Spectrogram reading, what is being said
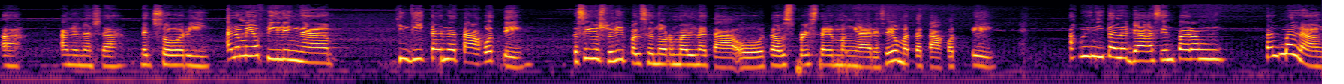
ah, ano na siya, nag-sorry. Alam mo yung feeling na hindi ka natakot eh. Kasi usually pag sa normal na tao, tapos first time mangyari sa'yo, matatakot ka eh. Ako hindi talaga, as in parang kalma lang.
